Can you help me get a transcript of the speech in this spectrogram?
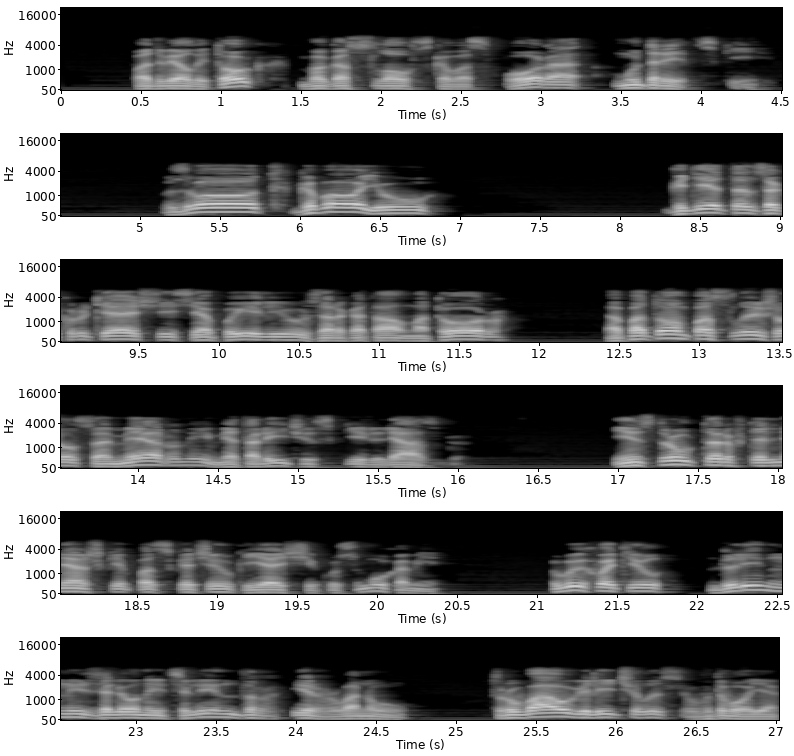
— подвел итог богословского спора Мудрецкий. «Взвод к бою!» Где-то за крутящейся пылью зарокотал мотор, а потом послышался мерный металлический лязг. Инструктор в тельняшке подскочил к ящику с мухами, выхватил длинный зеленый цилиндр и рванул. Труба увеличилась вдвое.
